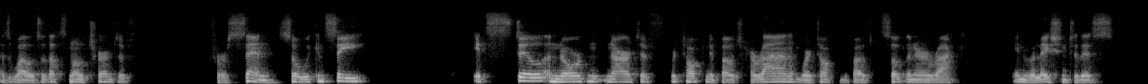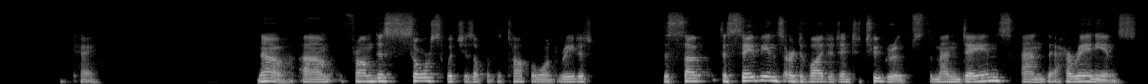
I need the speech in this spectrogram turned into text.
as well. So that's an alternative for Sen. So we can see it's still a northern narrative. We're talking about Haran, we're talking about southern Iraq in relation to this. Okay. Now, um, from this source, which is up at the top, I won't read it, The, the Sabians are divided into two groups, the Mandaeans and the Haranians.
